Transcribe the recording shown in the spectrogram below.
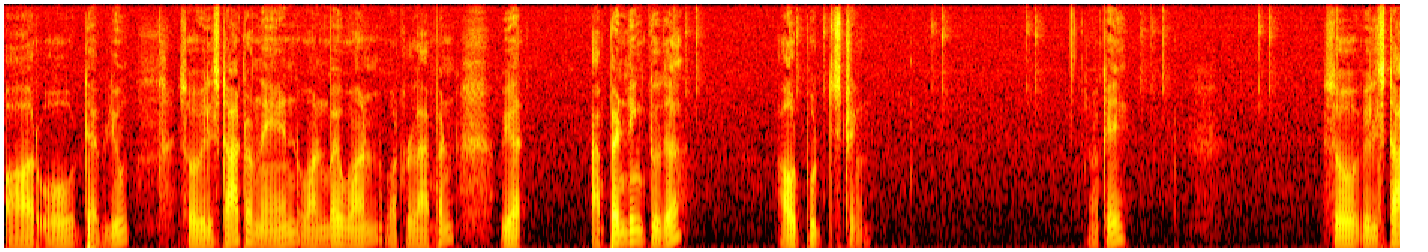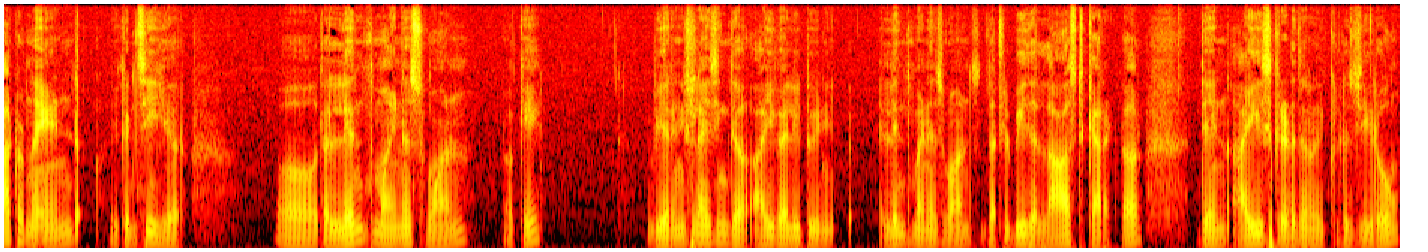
R O W. So we'll start from the end one by one what will happen? We are appending to the output string. Okay? So we'll start from the end. You can see here uh, the length minus 1 okay? We are initializing the i value to length minus 1 so that will be the last character then i is greater than or equal to 0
